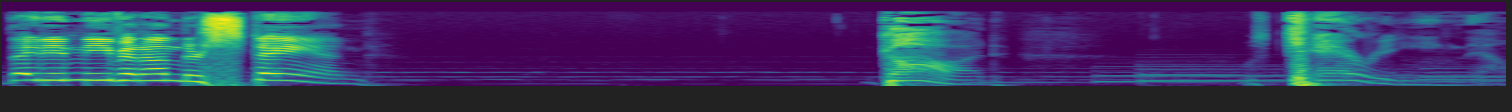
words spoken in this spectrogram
they didn't even understand. God was carrying them.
